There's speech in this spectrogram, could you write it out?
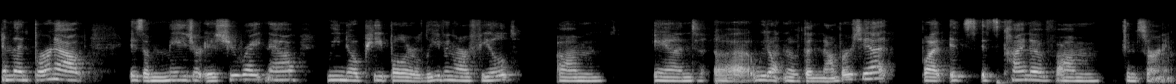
And then burnout is a major issue right now. We know people are leaving our field, um, and uh, we don't know the numbers yet, but it's it's kind of um, concerning.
